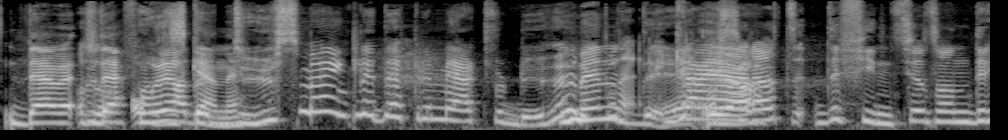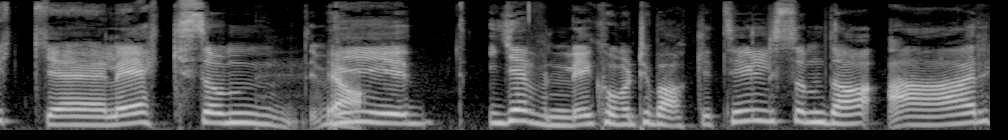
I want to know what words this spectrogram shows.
det, er, det er jeg å ja, det er du som er egentlig deprimert, for du hører Men på det. greia er at det fins jo en sånn drikkelek som vi jevnlig kommer tilbake til, som da er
